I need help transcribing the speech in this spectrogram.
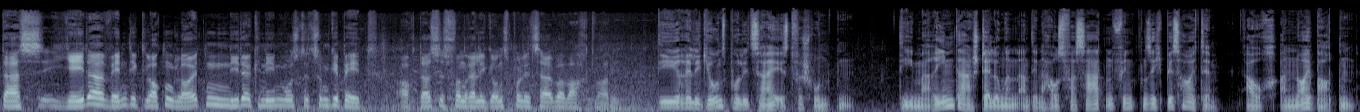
dass jeder, wenn die Glocken läuten, niederknien musste zum Gebet. Auch das ist von Religionspolizei überwacht worden. Die Religionspolizei ist verschwunden. Die Mariendarstellungen an den Hausfassaden finden sich bis heute, auch an Neubauten.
